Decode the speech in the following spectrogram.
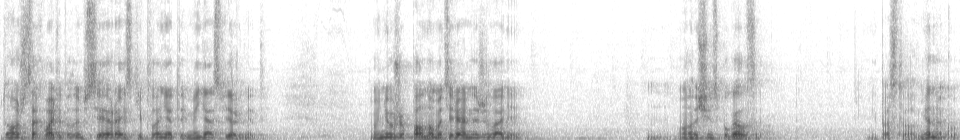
Да он же захватит потом все райские планеты, меня свергнет. У него уже полно материальных желаний. Он очень испугался и послал Менаку,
